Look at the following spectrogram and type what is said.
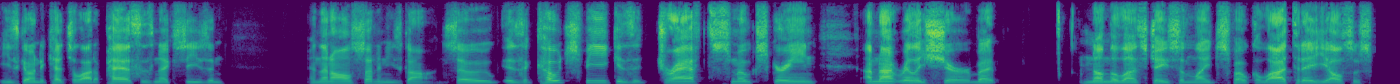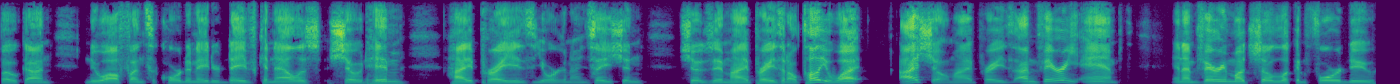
He's going to catch a lot of passes next season. And then all of a sudden he's gone. So is it coach speak? Is it draft smokescreen? I'm not really sure, but nonetheless, Jason Licht spoke a lot today. He also spoke on new offensive coordinator Dave Canales, showed him high praise. The organization shows him high praise. And I'll tell you what, I show him high praise. I'm very amped and I'm very much so looking forward to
